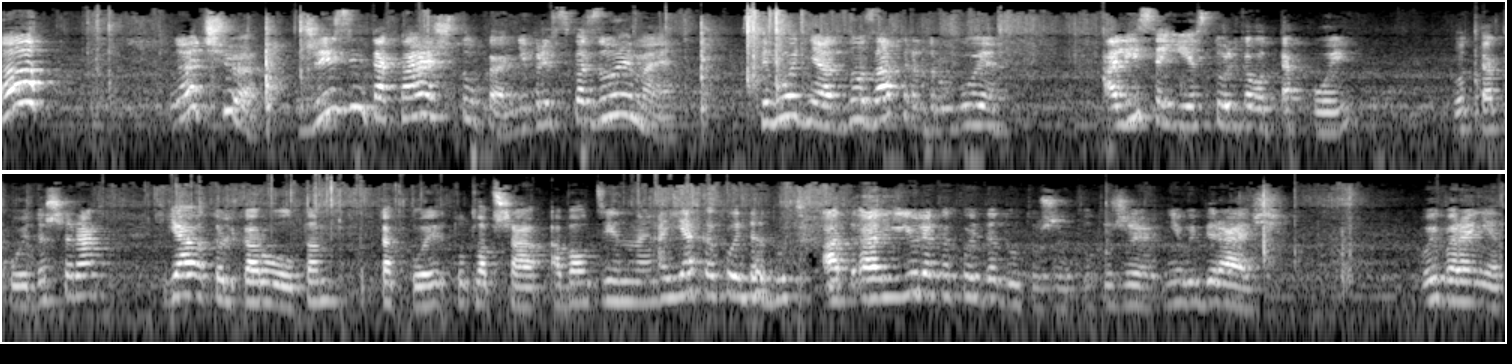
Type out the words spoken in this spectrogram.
Ну а что? Жизнь такая штука, непредсказуемая. Сегодня одно, завтра другое. Алиса ест только вот такой. Вот такой доширак. Я только роллтон. Вот такой. Тут лапша обалденная. А я какой дадут? А, а Юля какой дадут уже? Тут уже не выбираешь. Выбора нет.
